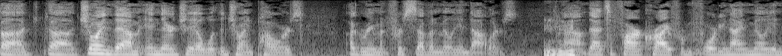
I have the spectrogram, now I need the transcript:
uh, uh, join them in their jail with the joint powers agreement for $7 million. Uh, that's a far cry from $49 million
